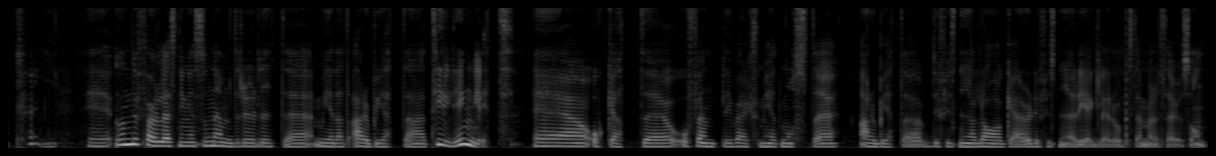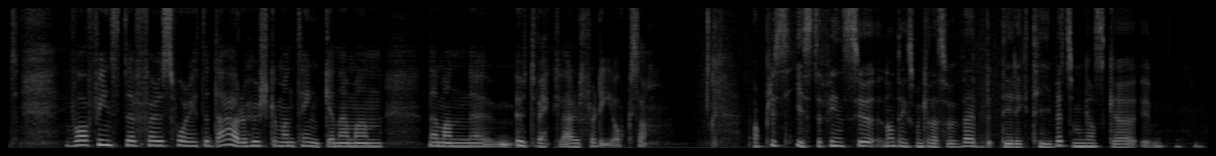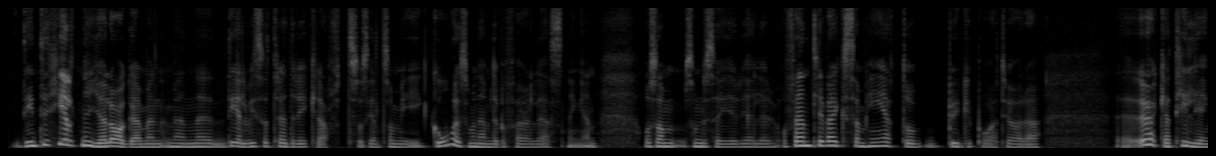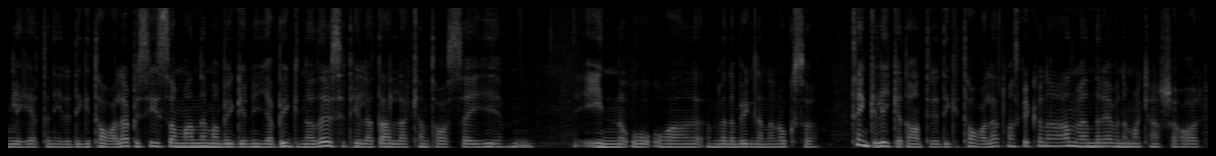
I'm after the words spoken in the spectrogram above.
Okay. Eh, under föreläsningen så nämnde du lite med att arbeta tillgängligt eh, och att eh, offentlig verksamhet måste arbeta, det finns nya lagar och det finns nya regler och bestämmelser och sånt. Vad finns det för svårigheter där och hur ska man tänka när man, när man utvecklar för det också? Ja precis, det finns ju någonting som kallas för webbdirektivet som är ganska det är inte helt nya lagar men, men eh, delvis så trädde det i kraft så sent som igår som jag nämnde på föreläsningen. Och som, som du säger gäller offentlig verksamhet och bygger på att göra eh, öka tillgängligheten i det digitala. Precis som man när man bygger nya byggnader ser till att alla kan ta sig eh, in och, och använda byggnaden också. Tänker likadant i det digitala, att man ska kunna använda det även om man kanske har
